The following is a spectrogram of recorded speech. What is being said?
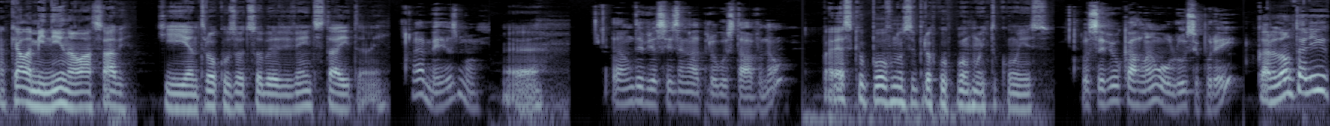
Aquela menina lá, sabe? Que entrou com os outros sobreviventes, tá aí também. É mesmo? É. Ela não devia ser enganada pelo Gustavo, não? Parece que o povo não se preocupou muito com isso. Você viu o Carlão ou o Lúcio por aí? Carlão tá ali,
